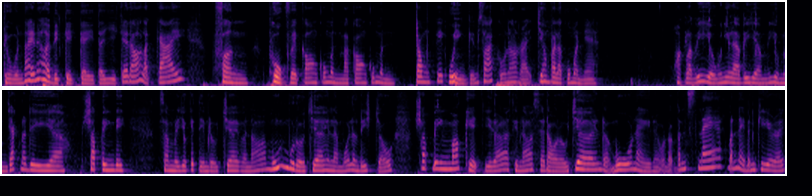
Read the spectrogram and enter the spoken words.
Thì mình thấy nó hơi bị kỳ kỳ, tại vì cái đó là cái phần thuộc về con của mình mà con của mình trong cái quyền kiểm soát của nó rồi chứ không phải là của mình nha. Hoặc là ví dụ như là bây giờ, ví dụ mình dắt nó đi ờ, shopping đi, xong rồi vô cái tiệm đồ chơi và nó muốn mua đồ chơi hay là mỗi lần đi chỗ shopping market gì đó thì nó sẽ đòi đồ chơi nó đòi mua cái này, đòi bánh snack, bánh này bánh kia rồi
